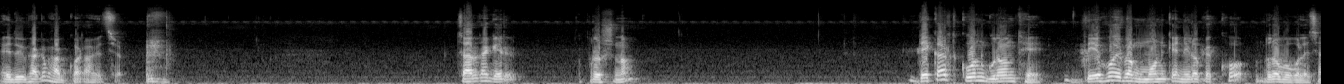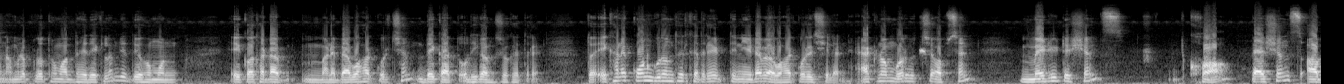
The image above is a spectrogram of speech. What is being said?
এই দুই ভাগে ভাগ করা হয়েছে। চার দাগের প্রশ্ন ডেকার্ত কোন গ্রন্থে দেহ এবং মনকে নিরপেক্ষ দ্রব্য বলেছেন? আমরা প্রথম অধ্যায়ে দেখলাম যে দেহ, মন এই কথাটা মানে ব্যবহার করছেন ডেকার্ত অধিকাংশ ক্ষেত্রে। তো এখানে কোন গ্রন্থের ক্ষেত্রে তিনি এটা ব্যবহার করেছিলেন? এক নম্বর হচ্ছে অপশন মেডিটেশনস খ, passions of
